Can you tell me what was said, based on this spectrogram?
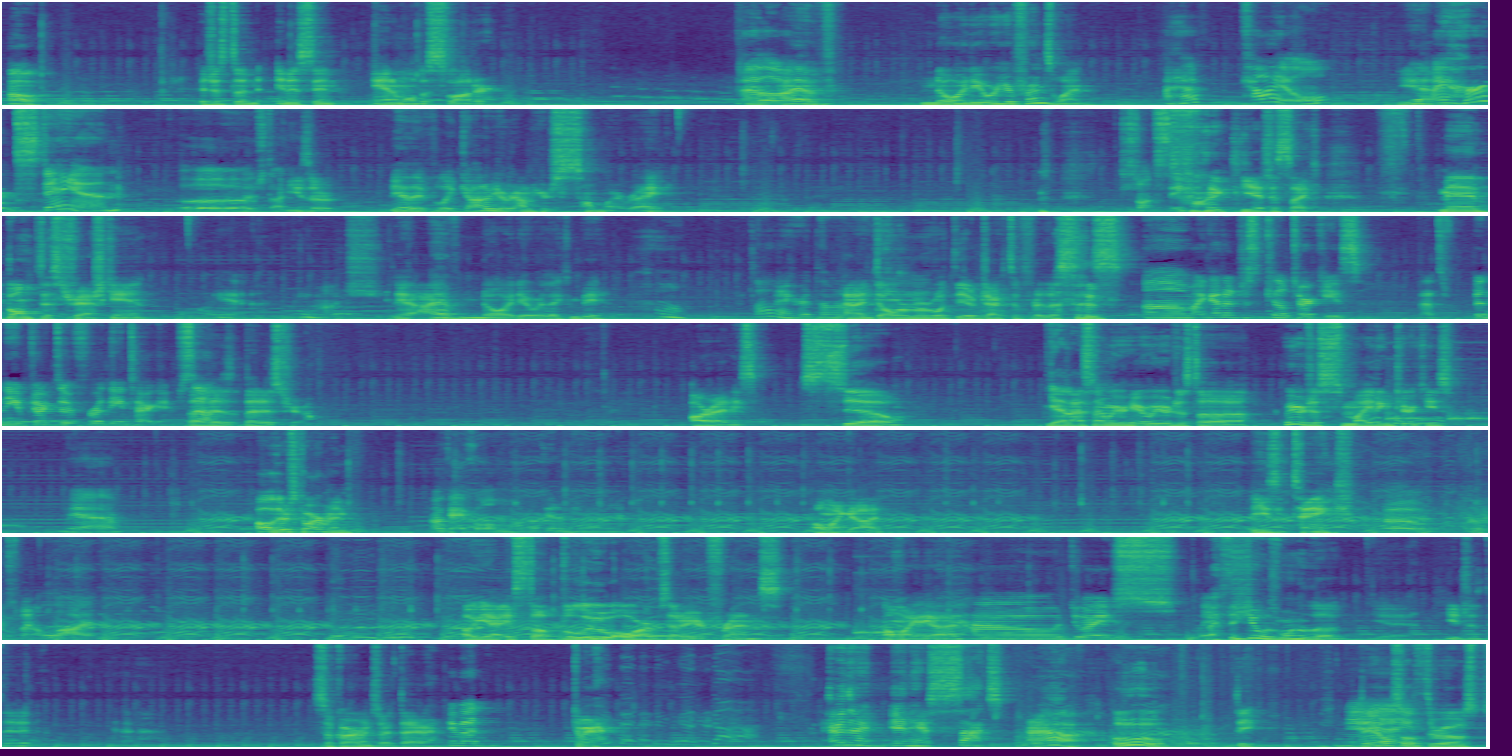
Oh, it's just an innocent animal to slaughter. I love I it. have no idea where your friends went. I have Kyle. Yeah, I heard Stan. Uh, talking. these are. Yeah, they've like got to be around here somewhere, right? Just want to see. Yeah, just like, man, bump this trash can. Yeah, pretty much. Yeah, I have no idea where they can be, Huh. Thought I heard them. and I don't remember what the objective for this is. Um, I gotta just kill turkeys. That's been the objective for the entire game. So, That is that is true. Alrighty, so yeah, last time we were here, we were just uh we were just smiting turkeys. yeah. Oh, there's Cartman. Okay, cool. I'll go get him here in a minute. Oh my god, he's a tank. Oh, that would explain a lot. Oh yeah, it's the blue orbs that are your friends. Oh my Okay, god, How do I switch? I think it was one of the yeah. You just did it. Yeah. So Cartman's right there. Hey, bud. Come here. Everything in here sucks. Ah. Ooh. They Yeah, they also throws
